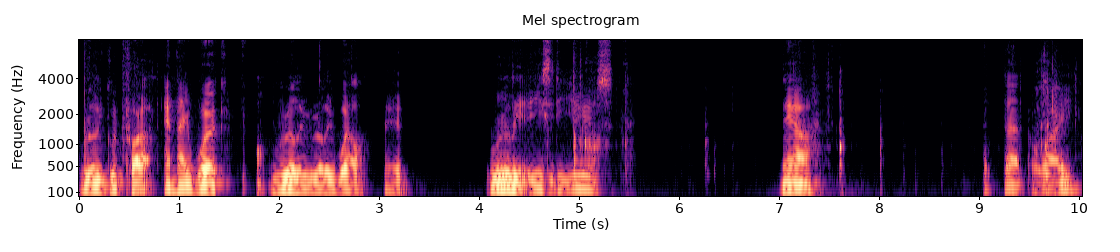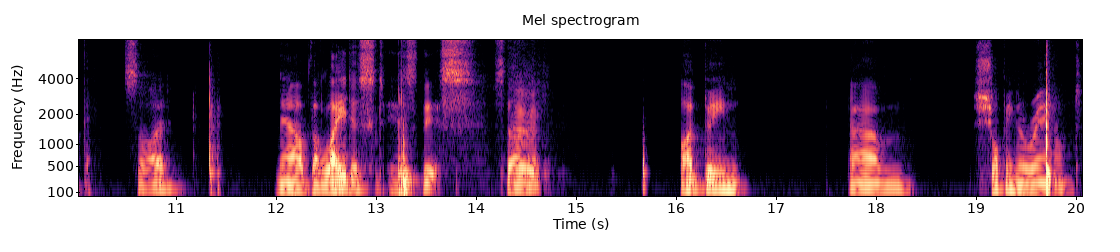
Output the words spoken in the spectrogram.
really good product and they work really, really well. They're really easy to use. Now, put that away side. Now, the latest is this. So, I've been um, shopping around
